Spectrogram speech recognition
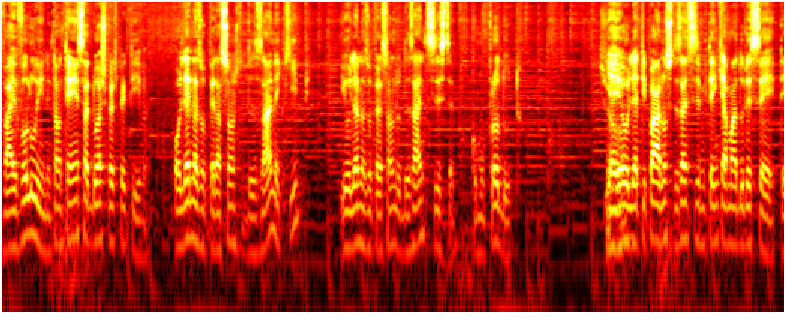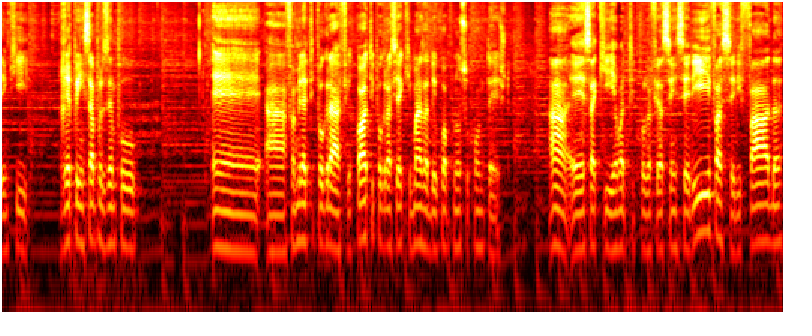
vai evoluindo. Então tem essas duas perspectivas. Olhando as operações do design equipe e olhando as operações do design system como produto. E aí eu olhar, tipo, ah, nosso design system tem que amadurecer, tem que repensar, por exemplo, é, a família tipográfica. Qual a tipografia que mais adequa para o nosso contexto? Ah, essa aqui é uma tipografia sem serifa, serifada,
